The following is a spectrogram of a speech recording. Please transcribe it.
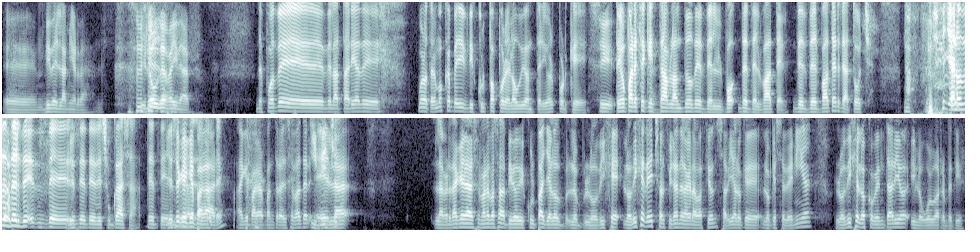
Eh, vive en la mierda. Y luego de raidar. Después de, de la tarea de... Bueno, tenemos que pedir disculpas por el audio anterior porque Sí. Teo parece que está hablando desde el, desde el váter, desde el váter de Atocha. No, ya no desde, de- desde- desde su casa. Desde Yo sé de- que hay que pagar, Atocha. ¿eh? Hay que pagar para entrar a ese váter. Y Eh, hecho- la, la verdad que la semana pasada pido disculpas, ya lo, lo- lo dije. Lo dije de hecho al final de la grabación, sabía lo que, lo que se venía. Lo dije en los comentarios y lo vuelvo a repetir.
